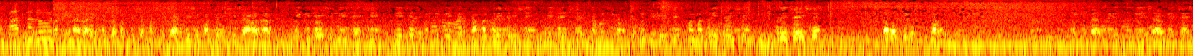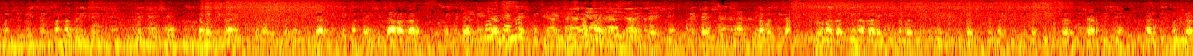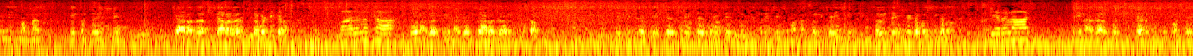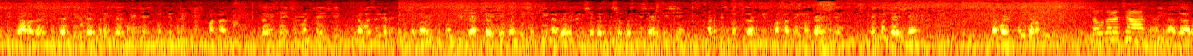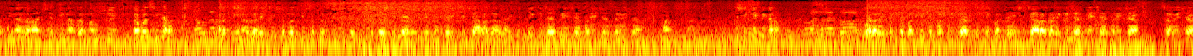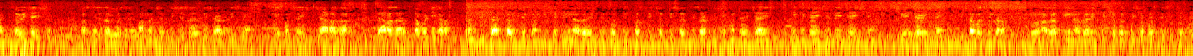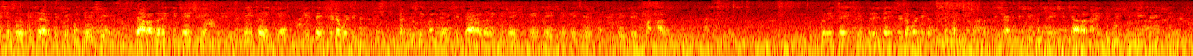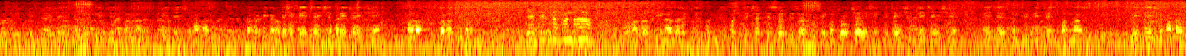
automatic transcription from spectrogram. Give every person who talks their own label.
Speaker 1: एकवीसशे बत्तीसशे पस्तीसशे अडतीसशे पंचवीसशे चार हज़ार एक्केचाळीसशे बेचाळीसशे बेचाळीस पंचवीस बेचाळीस पन्नास त्रेचाळीसशे त्रेचाळीसशे डबलची करा पंचवीस बेचाळीस पन्नास त्रेचाळीसशे त्रेचाळीसशे डबलची डबलची दोन हज़ार तीन हज़ार अडतीसशे अडतीस पंचवीस अडतीस पन्नास एकोणचाळीसशे चार हज़ार चार हज़ार डबल
Speaker 2: बाराला
Speaker 1: दोन हज़ार तीन हज़ार चार हज़ार. एकेचाळीस बेचाळीस त्रेचाळीस त्रेचाळीस पंचवीस त्रेचाळीस पन्नास चव्वेचाळीसशे चव्वेचाळीसशे डबल
Speaker 2: आठ
Speaker 1: तीन हज़ार पस्तीसशे अडतीसशे पंच्याऐंशी, चार हज़ार एकेचाळीस, बेचाळीस, त्रेचाळीस त्रेचाळीस पंचवीस त्रेचाळीस पन्नास चव्वेचाळीसशे पंच्याऐंशी डबल करा एकशे बावीसशे, पंचवीसशे, अठ्ठावीसशे, एकोणतीसशे, तीन हज़ार एकवीसशे बत्तीसशे, पस्तीसशे, अडतीसशे, अडतीस पंचवीस अडतीस, पन्नास, एकोणचाळीसशे एकोणचाळीसशे. डबल टू करा.
Speaker 2: चौदाला चार
Speaker 1: तीन हजार तीन हजार आठशे तीन हजार नऊशे. डबल सी करा. तीन हजार एकवीसशे बत्तीसशे पस्तीसशे एकशे चौतीसशे चार हजार एकेचाळीस बेचाळीस त्रेचाळीस चव्वेचाळीस. तशी केपी करा.
Speaker 2: दोन
Speaker 1: हजार एकशे बत्तीसशे पस्तीसशे अडतीसशे एकोणचाळीस चार हजार एकेचाळीस बेचाळीस त्रेचाळीस चव्वेचाळीस चव्वेचाळीस. पस्तीस हजार पस्तीस पन्नास छत्तीसशे सदतीसशे अडतीसशे एकोणचाळीस चार हजार. चार हजार डबल टी करा. पंचवीसशे अठ्ठावीसशे एकोणतीसशे तीन हजार एकतीस बत्तीस पस्तीस छत्तीस सदतीस अडतीस एकोणचाळीस चाळीस एकेचाळीसशे बेचाळीसशे बेचाळीसशे डबल टी करा. दोन हजार तीन हजार एकतीसशे बत्तीसशे पस्तीसशे छत्तीसशे चौतीसशे अडतीसशे एकोणचाळीसशे चार हज़ार एक्केचाळीसशे बेचाळीसशे बेचाळीसशे डबल टी करा एकोणचाळीसशे चार हज़ार एक्केचाळीसशे बेचाळीसशे बेचाळीस पंचवीस बेचाळीस पन्नास त्रेचाळीसशे त्रेचाळीसशे डबल टिकट बत्तीसशे पस्तीसशे अडतीसशे एकोणचाळीसशे चार हज़ार एकोणचाळीसशे बेचाळीसशे बेचाळीस पन्नास बेचाळीसशे पन्नास डबल टिकट बेचाळीसशे त्रेचाळीसशे म्हणा डबल टिकट
Speaker 2: पंधरा
Speaker 1: दोन हज़ार तीन हज़ार एकवीस बत्तीस, पस्तीस, छत्तीस सदतीस अडतीस एकोणचाळीस चाळीस एक्केचाळीसशे बेचाळीसशे बेचाळीस, पंचवीस, बेचाळीस, पन्नास बेचाळीसशे पन्नास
